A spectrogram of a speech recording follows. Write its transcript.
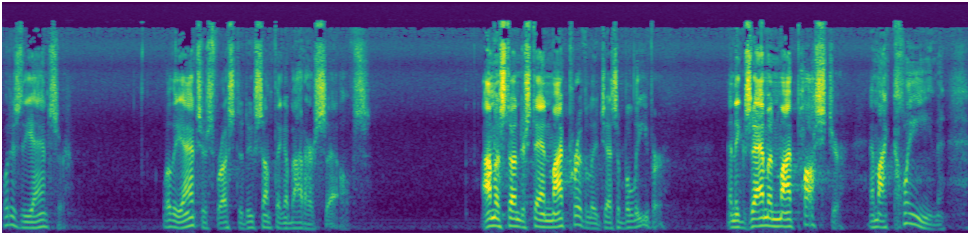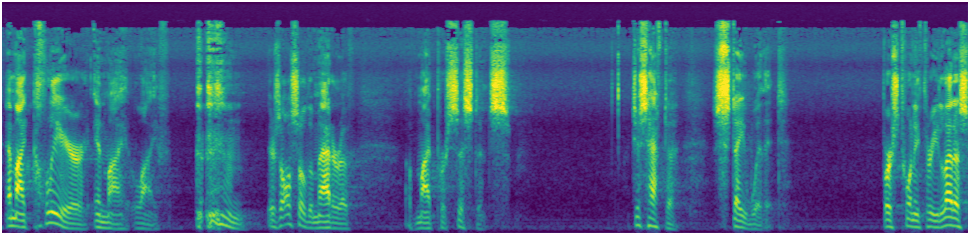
what is the answer? Well, the answer is for us to do something about ourselves. I must understand my privilege as a believer and examine my posture. Am I clean? Am I clear in my life? There's also the matter of, of my persistence. Just have to stay with it. Verse 23 Let us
